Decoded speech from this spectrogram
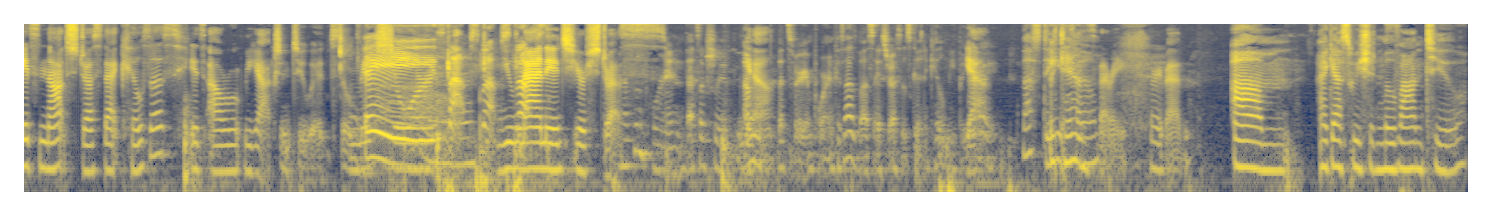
it's not stress that kills us it's our reaction to it so make Hey, sure slap, slap, you slap. manage your stress That's important. That's actually I'm- Yeah. That's very important because I was about to say stress is going to kill me. But Yeah. yeah. Right. That's deep. can. fam. very very bad Um, I guess we should move on to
